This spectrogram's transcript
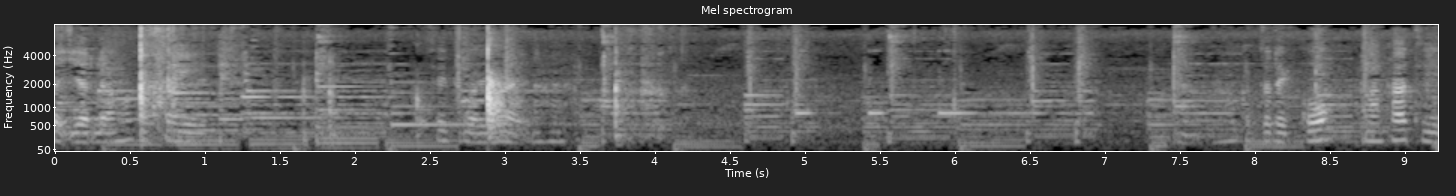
ละเอียดแล้วนะคะ ได้กบนะคะที่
